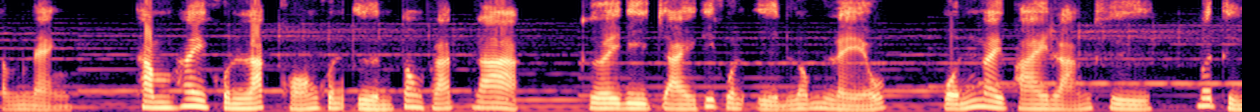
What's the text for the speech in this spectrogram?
ตำแหน่งทำให้คนรักของคนอื่นต้องพลัดพราก เคยดีใจที่คนอื่นล้มเหลว ผลในภายหลังคือ เมื่อถึง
